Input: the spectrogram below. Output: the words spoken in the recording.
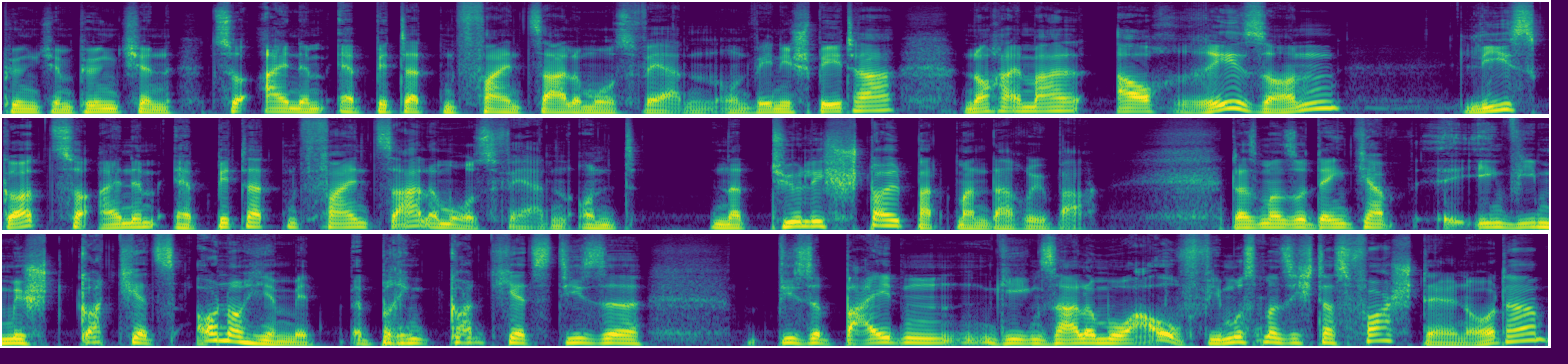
Pünktchen, Pünktchen, zu einem erbitterten Feind Salomos werden. Und wenig später noch einmal, auch Reson ließ Gott zu einem erbitterten Feind Salomos werden. Und natürlich stolpert man darüber. Dass man so denkt, ja, irgendwie mischt Gott jetzt auch noch hier mit. Bringt Gott jetzt diese, diese beiden gegen Salomo auf? Wie muss man sich das vorstellen, oder?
